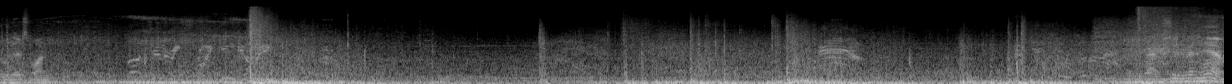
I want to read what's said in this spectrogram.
Ooh, there's one. Artillery strike incoming! That should have been him.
